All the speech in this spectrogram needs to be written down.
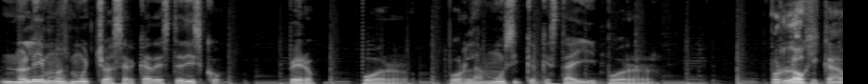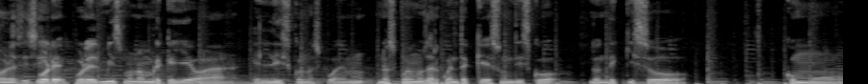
no leímos mucho acerca de este disco. Pero por, por la música que está ahí, por, Por lógica, ahora sí sí. por, el, por el mismo nombre que lleva el disco, nos podemos, nos podemos dar cuenta que es un disco donde quiso como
